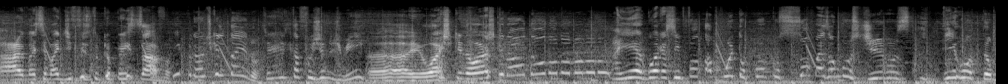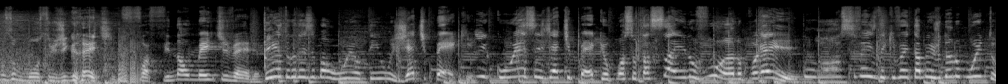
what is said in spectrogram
Ai, vai ser mais difícil do que eu pensava. E pra onde que ele tá indo? Será que ele tá fugindo de mim? Ah, eu acho que não, eu acho que não. Não, não, não, não, não. Aí, agora sim, falta muito pouco, só mais alguns tiros e derrotamos o um monstro gigante. Ufa, finalmente, velho. Dentro desse baú eu tenho um jetpack. E com esse jetpack eu posso estar tá saindo voando por aí. Nossa, velho, isso daqui vai estar tá me ajudando muito.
